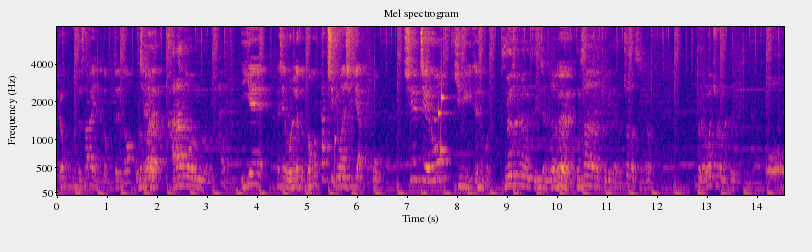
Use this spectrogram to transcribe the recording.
이런 부분들 살아있는 것부터 해서 오른팔에 제가 갈아 넣은 거는 팔. 이게 사실 원래 보통은 파츠 교환식이 아니고 실제로 기믹이 되는 거예요. 부연 설명을 드리자면 네. 본사 쪽에다 여쭤봤어요. 이거 영화처럼 만들어 주세요. 오.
